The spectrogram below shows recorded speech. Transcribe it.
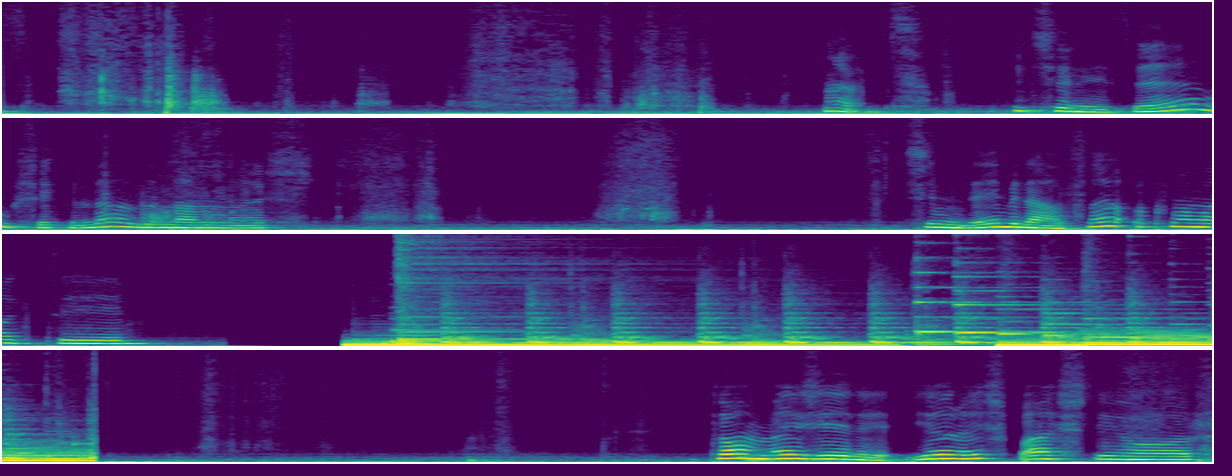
Evet. İçerisi bu şekilde hazırlanmış. Şimdi biraz da okuma vakti. Tom ve Jerry yarış başlıyor.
